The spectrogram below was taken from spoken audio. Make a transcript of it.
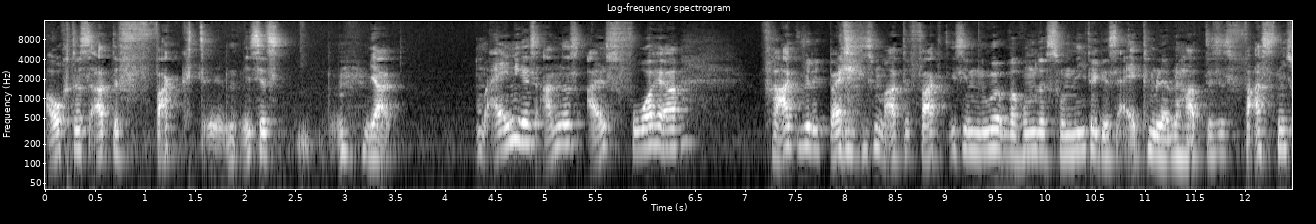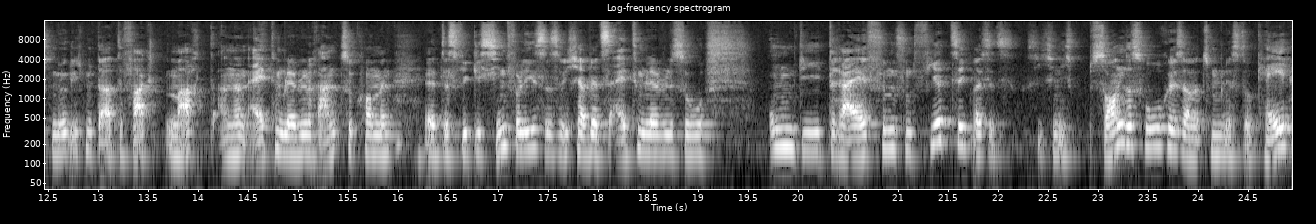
Auch das Artefakt äh, ist jetzt ja um einiges anders als vorher Fragwürdig bei diesem Artefakt ist ihm nur, warum das so ein niedriges Item-Level hat. Es ist fast nicht möglich, mit der Artefaktmacht an ein Item-Level ranzukommen, äh, das wirklich sinnvoll ist. Also ich habe jetzt Item-Level so um die 3,45, was jetzt sicher nicht besonders hoch ist, aber zumindest okay.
